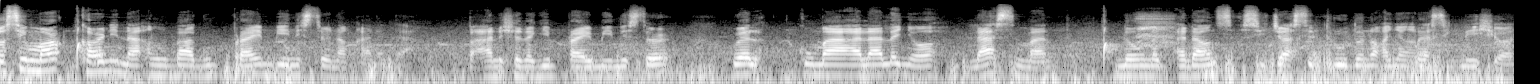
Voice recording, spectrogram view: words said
So si Mark Carney na ang bagong Prime Minister ng Canada. Paano siya naging Prime Minister? Well, kung maaalala nyo, last month, nung nag-announce si Justin Trudeau ng kanyang resignation,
